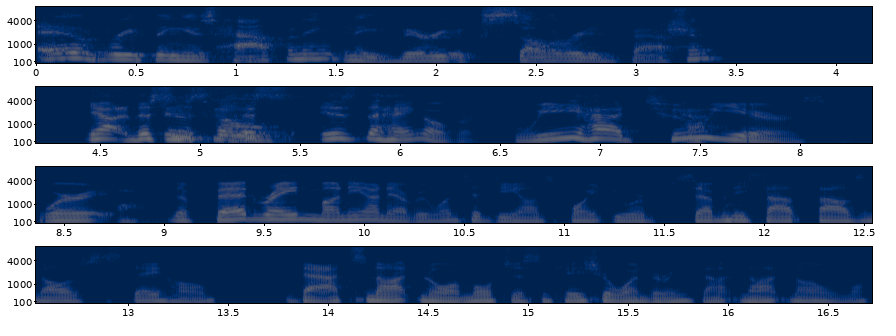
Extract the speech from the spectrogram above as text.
everything is happening in a very accelerated fashion yeah, this and is so, this is the hangover. We had two yeah. years where the Fed rained money on everyone. To Dion's point, you were seventy thousand dollars to stay home. That's not normal. Just in case you're wondering, not not normal.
